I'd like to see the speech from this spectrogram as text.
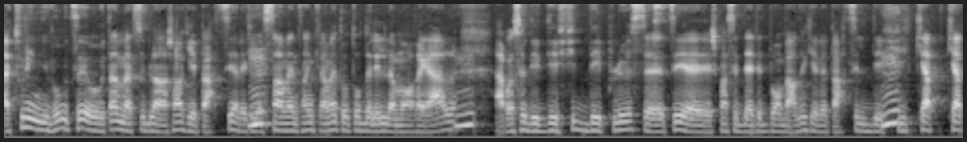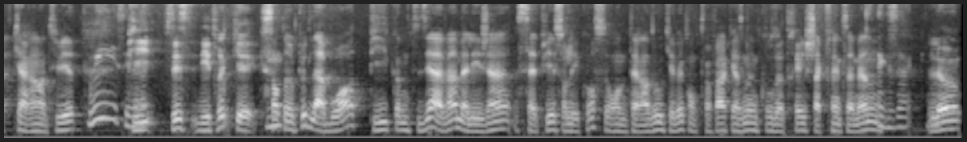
à tous les niveaux, tu sais, autant Mathieu Blanchard qui est parti avec Mm. le 125 km autour de l'île de Montréal. Après ça, des défis de D+, euh, tu sais, euh, je pense que c'est David Bombardier qui avait parti le défi 4-4-48. Mm. Oui, c'est. Mm. Puis, tu sais, c'est des trucs qui sortent un peu de la boîte. Puis, comme tu dis avant, ben, les gens s'appuyaient sur les courses. On était rendu au Québec, on pouvait faire quasiment une course de trail chaque fin de semaine. Exact. Là,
